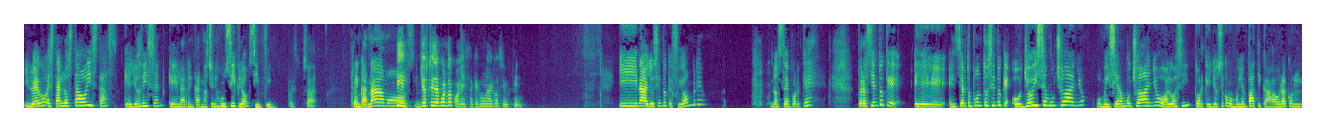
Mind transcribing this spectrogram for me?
Y luego están los taoístas, que ellos dicen que la reencarnación es un ciclo sin fin. Pues, o sea, reencarnamos. Sí, yo estoy de acuerdo con esa, que es un algo sin fin. Y nada, yo siento que fui hombre. No sé por qué. Pero siento que eh, en cierto punto siento que o yo hice mucho daño o me hicieron mucho daño o algo así, porque yo soy como muy empática ahora con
